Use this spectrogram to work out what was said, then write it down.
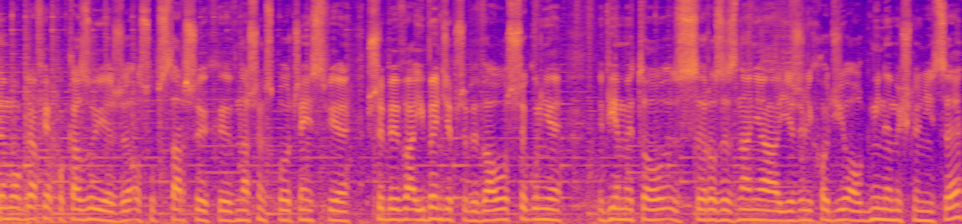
Demografia pokazuje, że osób starszych w naszym społeczeństwie przybywa i będzie przybywało. Szczególnie wiemy to z rozeznania, jeżeli chodzi o gminę Myślenice.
